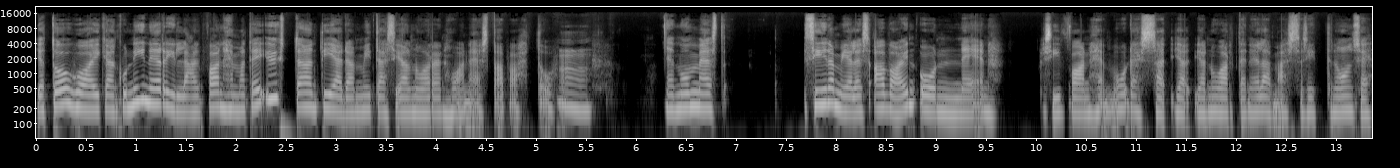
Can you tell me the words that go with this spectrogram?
ja touhua ikään kuin niin erillään, että vanhemmat ei yhtään tiedä, mitä siellä nuoren huoneessa tapahtuu. mm, Ja mun mielestä siinä mielessä avain onneen siinä vanhemmuudessa ja, ja nuorten elämässä sitten on se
